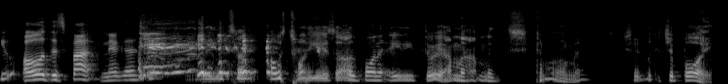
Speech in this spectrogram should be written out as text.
You old as fuck, nigga. What you tell- I was 20 years old. I was born in 83. I'm a, I'm a, come on, man. Look at your boy.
